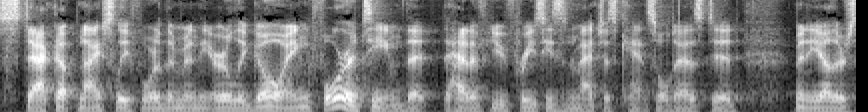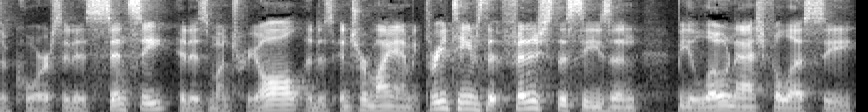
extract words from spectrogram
stack up nicely for them in the early going for a team that had a few preseason matches canceled, as did many others, of course. It is Cincy, it is Montreal, it is Inter Miami. Three teams that finished the season below Nashville SC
